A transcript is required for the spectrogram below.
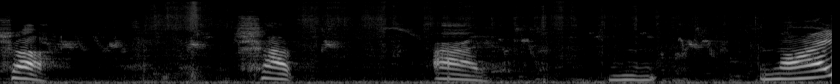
ছয় সাত আট নয়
